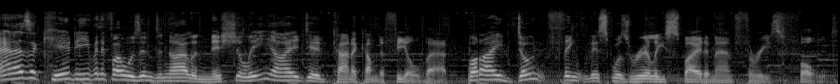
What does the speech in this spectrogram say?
And as a kid, even if I was in denial initially, I did kind of come to feel that. But I don't think this was really Spider-Man 3's fault.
